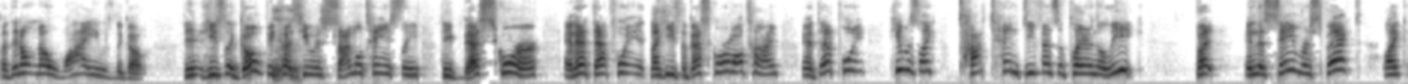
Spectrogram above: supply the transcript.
but they don't know why he was the goat. He- He's the goat because he was simultaneously the best scorer, and at that point, like he's the best scorer of all time. And at that point, he was like top ten defensive player in the league. But in the same respect, like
